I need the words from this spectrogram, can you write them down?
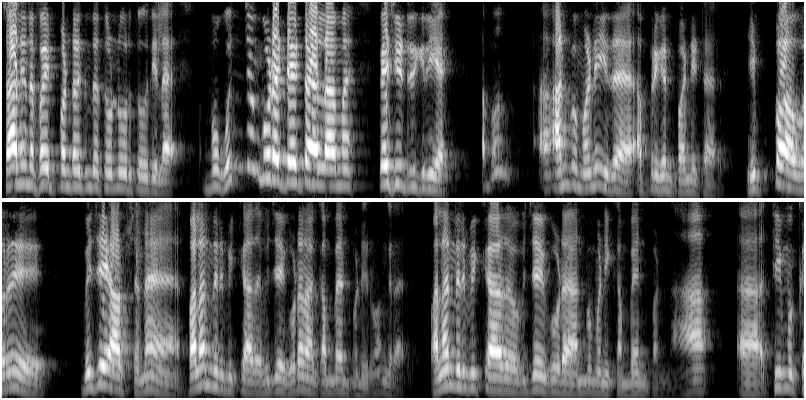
ஸ்டாலினை ஃபைட் பண்றதுக்கு இந்த தொண்ணூறு தொகுதியில. அப்போ கொஞ்சம் கூட டேட்டா இல்லாம பேசிட்டு இருக்கிறிய. அப்போ அன்புமணி இதை அப்ரிகன் பண்ணிட்டாரு. இப்போ அவரு விஜய் ஆப்ஷனை பலன் நிரூபிக்காத விஜய் கூட நான் கம்பைன் பண்ணிடுவோங்கிறாரு. பலன் நிரூபிக்காத விஜய் கூட அன்புமணி கம்பைன் பண்ணா திமுக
